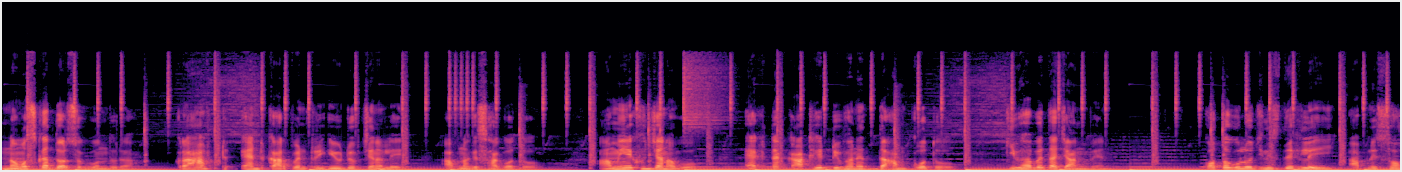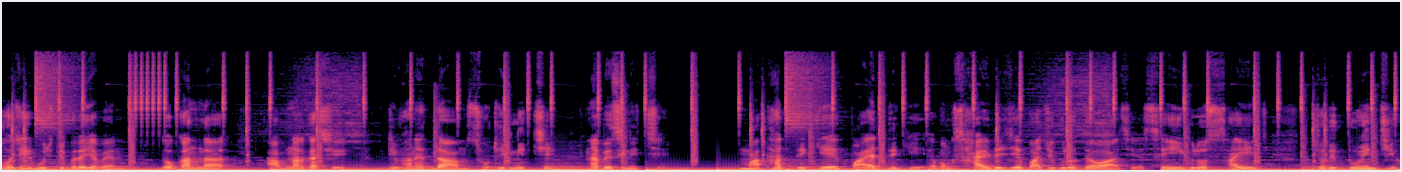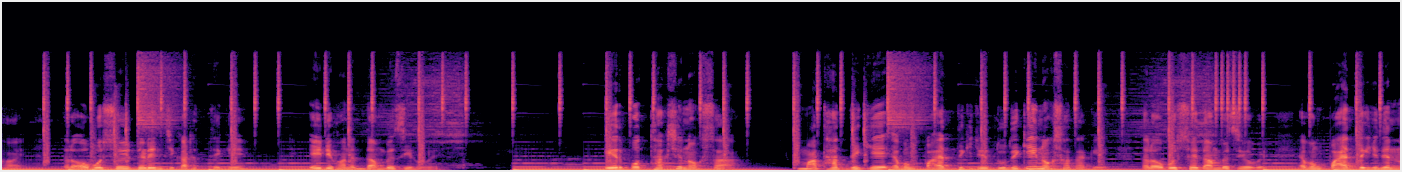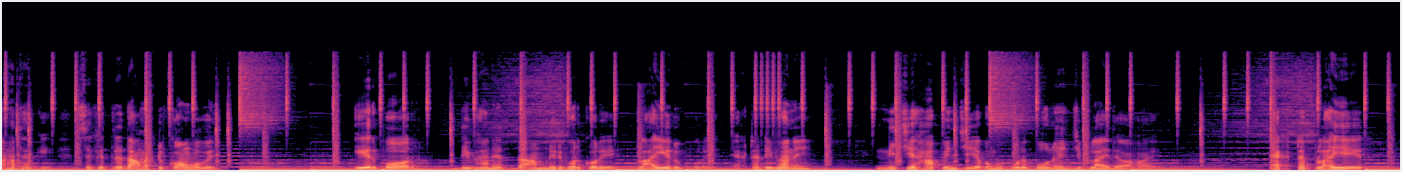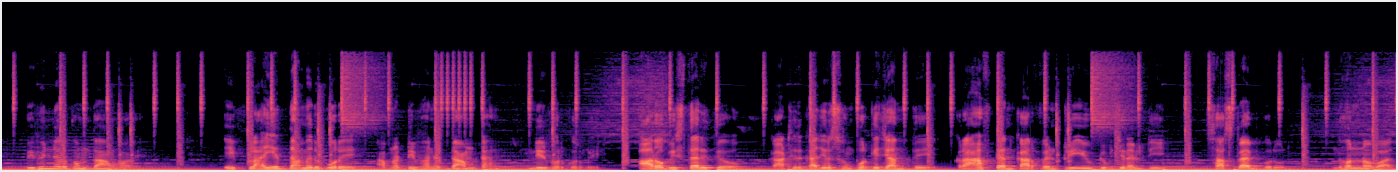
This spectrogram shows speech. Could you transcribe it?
নমস্কার দর্শক বন্ধুরা, ক্রাফট অ্যান্ড কার্পেন্ট্রি ইউটিউব চ্যানেলে আপনাকে স্বাগত। আমি এখন জানাব একটা কাঠের ডিভানের দাম কত, কীভাবে তা জানবেন। কতগুলো জিনিস দেখলেই আপনি সহজেই বুঝতে পেরে যাবেন দোকানদার আপনার কাছে ডিভানের দাম সঠিক নিচ্ছে না বেশি নিচ্ছে। মাথার দিকে, পায়ের দিকে এবং সাইডে যে বাজুগুলো দেওয়া আছে, সেইগুলোর সাইজ যদি দু ইঞ্চি হয় তাহলে অবশ্যই দেড় ইঞ্চি কাঠের থেকে এই ডিভানের দাম বেশি হবে। এরপর থাকছে নকশা। মাথার দিকে এবং পায়ের দিকে, যদি দুদিকেই নকশা থাকে, তাহলে অবশ্যই দাম বেশি হবে এবং পায়ের দিকে যদি না থাকে, সেক্ষেত্রে দাম একটু কম হবে। এরপর ডিভানের দাম নির্ভর করে প্লাইয়ের উপরে। একটা ডিভানে নিচে হাফ ইঞ্চি এবং উপরে পৌনে ইঞ্চি প্লাই দেওয়া হয়। একটা প্লাইয়ের বিভিন্ন রকম দাম হয়। এই প্লাইয়ের দামের উপরে আপনার ডিভানের দামটা নির্ভর করবে। আরও বিস্তারিত কাঠের কাজের সম্পর্কে জানতে ক্রাফট অ্যান্ড কার্পেন্ট্রি ইউটিউব চ্যানেলটি সাবস্ক্রাইব করুন। ধন্যবাদ।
